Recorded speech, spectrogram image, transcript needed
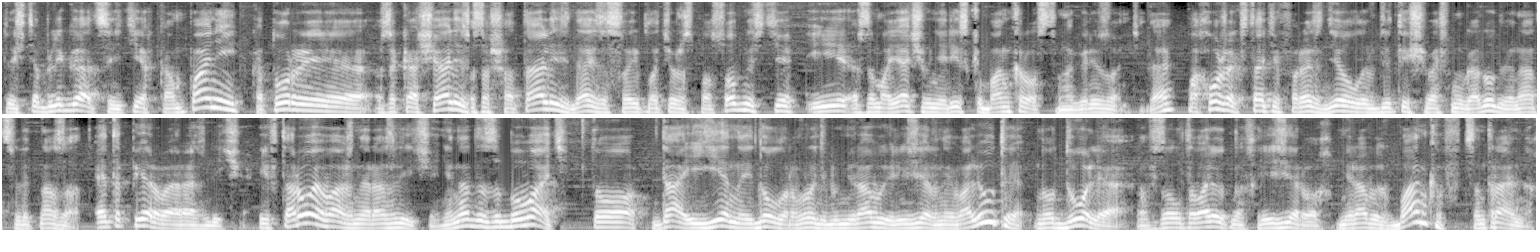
то есть облигации тех компаний, которые закачались, зашатались да, из-за своей платежеспособности и замаячивания риска банкротства на горизонте. Да? Похоже, кстати, ФРС сделал и в 2008 году, 12 лет назад. Это первое различие. И второе важное различие. Не надо забывать, что да, и иена, и доллар вроде бы мировые резервные валюты, но доля в золотовалютных резервах мировых банков центральных,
